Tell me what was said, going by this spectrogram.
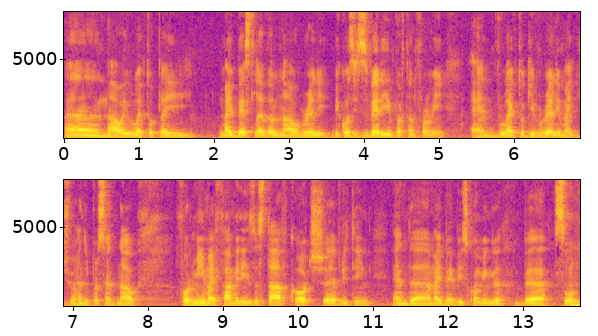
Now I would like to play my best level now, really, because it's very important for me, and would like to give really my 200% now. For me, my family, the staff, coach, everything, and uh, my baby is coming uh, soon.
